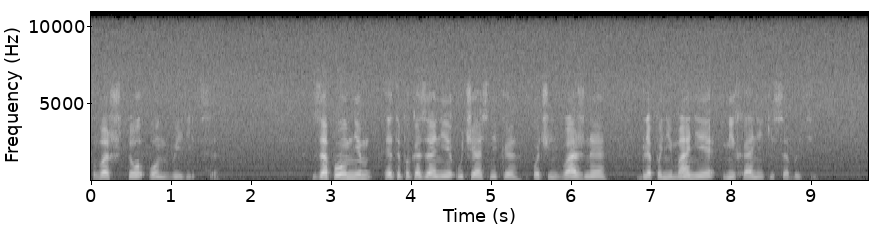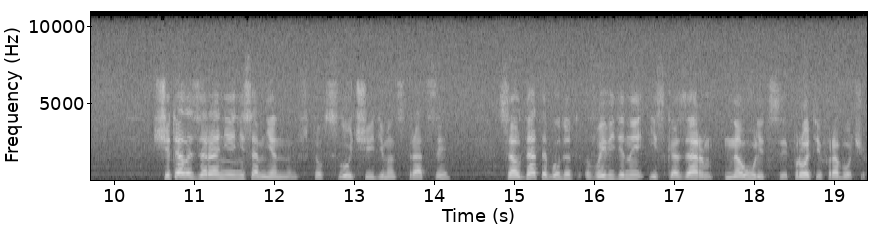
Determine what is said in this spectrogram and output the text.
во что он выльется. Запомним это показание участника, очень важное для понимания механики событий. Считалось заранее несомненным, что в случае демонстрации солдаты будут выведены из казарм на улицы против рабочих.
